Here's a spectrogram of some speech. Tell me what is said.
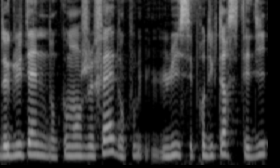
de gluten. Donc comment je fais? Donc lui, ses producteurs s'étaient dit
